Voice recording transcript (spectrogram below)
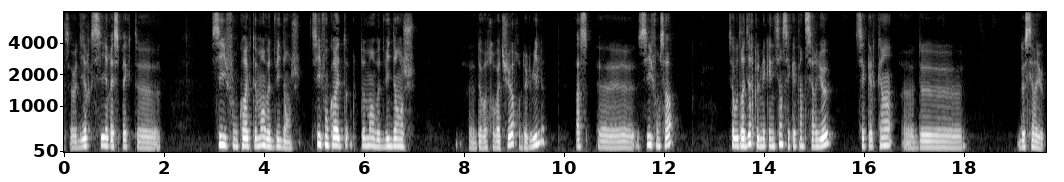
Ça veut dire s'ils respectent, euh, s'ils font correctement votre vidange. S'ils font correctement votre vidange euh, de votre voiture, de l'huile, s'ils font ça, ça voudrait dire que le mécanicien c'est quelqu'un de sérieux, c'est quelqu'un de, de sérieux.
